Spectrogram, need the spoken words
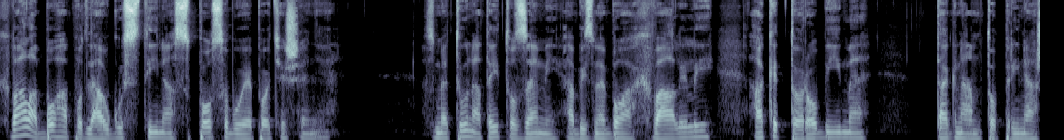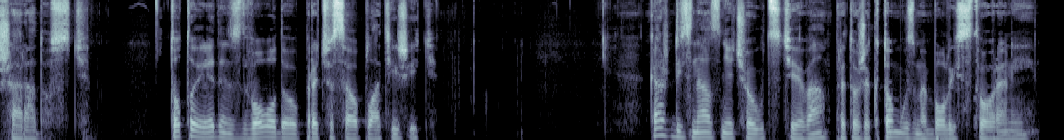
Chvála Boha podľa Augustína spôsobuje potešenie. Sme tu na tejto zemi, aby sme Boha chválili a keď to robíme, tak nám to prináša radosť. Toto je jeden z dôvodov, prečo sa oplatí žiť. Každý z nás niečo uctieva, pretože k tomu sme boli stvorení.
